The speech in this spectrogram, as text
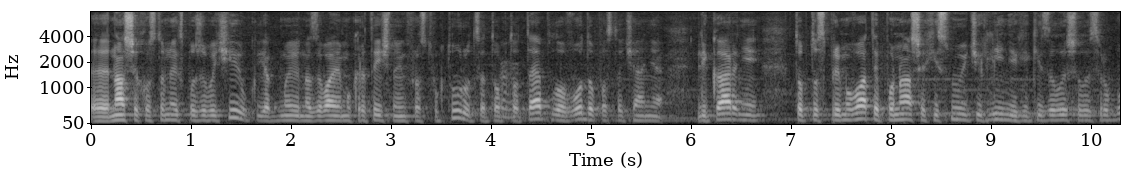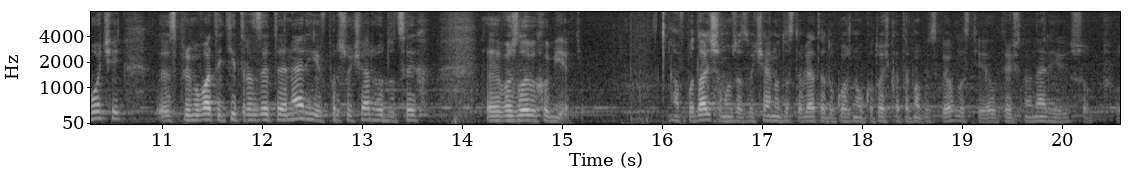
наших основних споживачів, як ми називаємо критичну інфраструктуру, це тобто тепло, водопостачання, лікарні, тобто спрямувати по наших існуючих лініях, які залишились робочі, е, спрямувати ті транзити енергії в першу чергу до цих е, важливих об'єктів. А в подальшому вже, звичайно, доставляти до кожного куточка Тернопільської області електричну енергію, щоб е,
